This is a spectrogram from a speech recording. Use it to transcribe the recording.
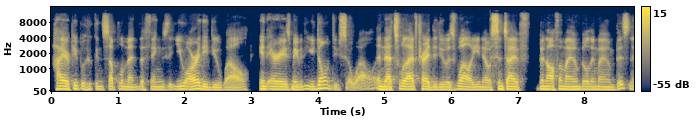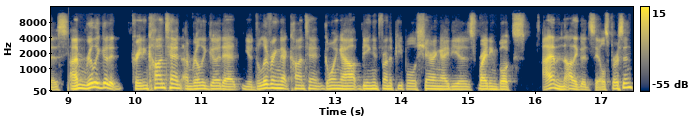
hire people who can supplement the things that you already do well in areas maybe that you don't do so well. And that's what I've tried to do as well. You know, since I've been off on my own building my own business, I'm really good at creating content. I'm really good at, you know, delivering that content, going out, being in front of people, sharing ideas, writing books, I am not a good salesperson.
